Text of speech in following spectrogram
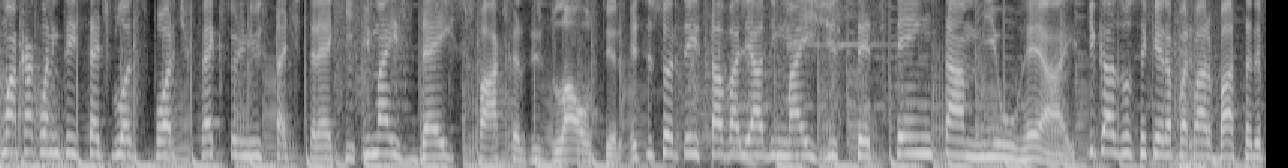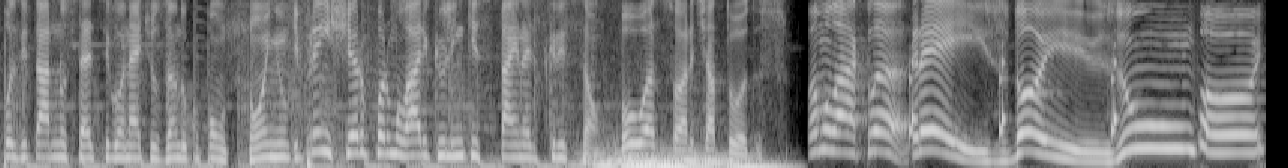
uma K47 Bloodsport Factory no Stat Track e mais 10 facas Slaughter. Esse sorteio está avaliado em mais de 70 mil reais. E caso você queira participar, basta depositar no CSGONET usando o cupom SONHO e preencher o formulário que o link está aí na descrição. Boa sorte a todos! Vamos lá, clã! 3, 2, 1, foi!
